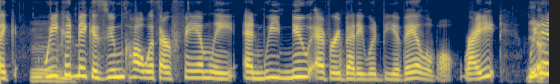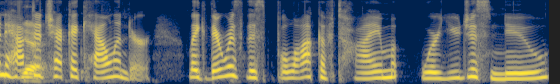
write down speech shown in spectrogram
Like we Mm. could make a Zoom call with our family and we knew everybody would be available, right? We Yeah, didn't have yeah. to check a calendar. Like there was this block of time where you just knew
